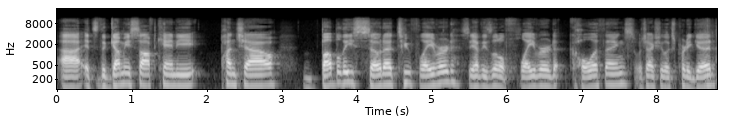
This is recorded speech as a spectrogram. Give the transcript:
Uh, it's the gummy soft candy punch out bubbly soda, two flavored. So you have these little flavored cola things, which actually looks pretty good.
